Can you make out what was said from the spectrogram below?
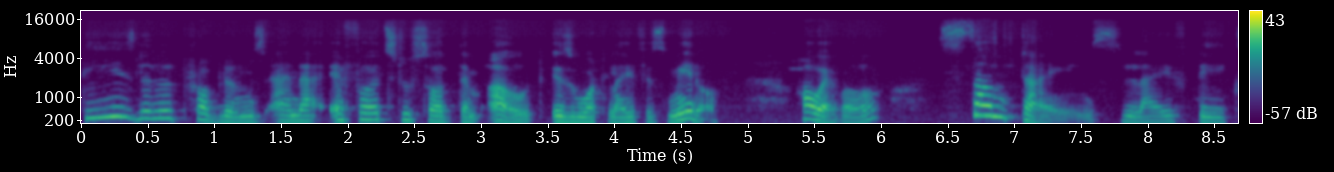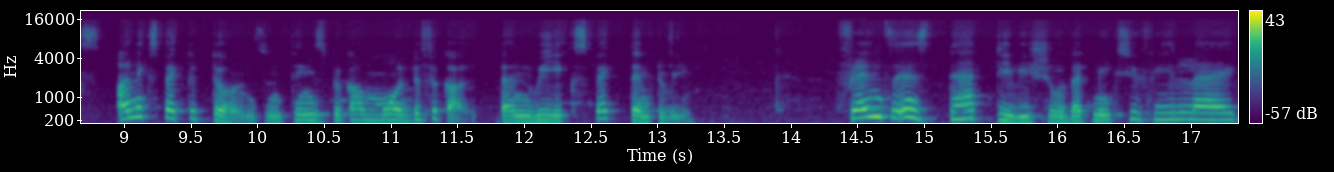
these little problems and our efforts to sort them out is what life is made of. However, sometimes life takes unexpected turns and things become more difficult than we expect them to be. Friends is that TV show that makes you feel like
